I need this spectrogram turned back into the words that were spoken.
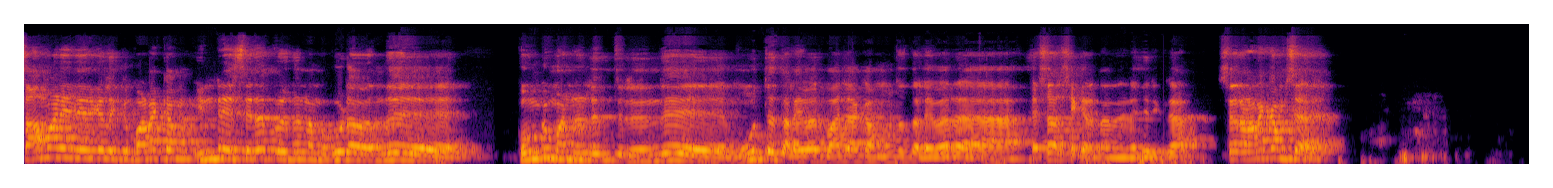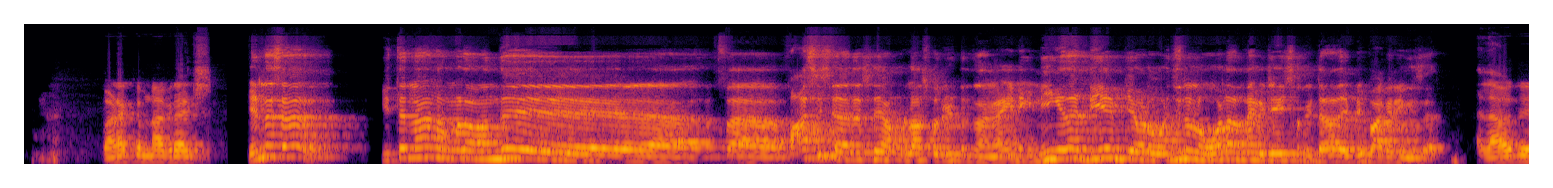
சாமானியர்களுக்கு வணக்கம். இன்றைய சிறப்பு வந்து நம்ம கூட வந்து கொங்கு மண்டலத்திலிருந்து மூத்த தலைவர் பாஜக மூத்த தலைவர் எஸ் ஆர் சேகர் அண்ணன் இணைஞ்சிருக்கிறார் சார் வணக்கம் சார். வணக்கம் நாகராஜ். என்ன சார்? இத்தனை நாள் உங்களை வந்து பாசிச அரசு அப்படிலாம் சொல்லிட்டு இருந்தாங்க. இன்னைக்கு நீங்க தான் டிஎம்கேவோட ஒரிஜினல் ஓனர்னு விஜய் சொல்லிட்டாரு அதை எப்படி பாக்குறீங்க சார்? அதாவது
